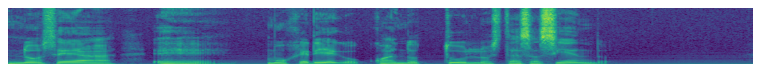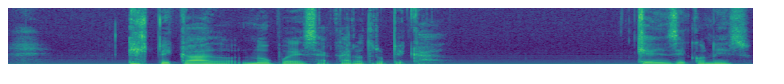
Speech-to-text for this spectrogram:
No sea eh, mujeriego cuando tú lo estás haciendo. El pecado no puede sacar otro pecado. Quédense con eso.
